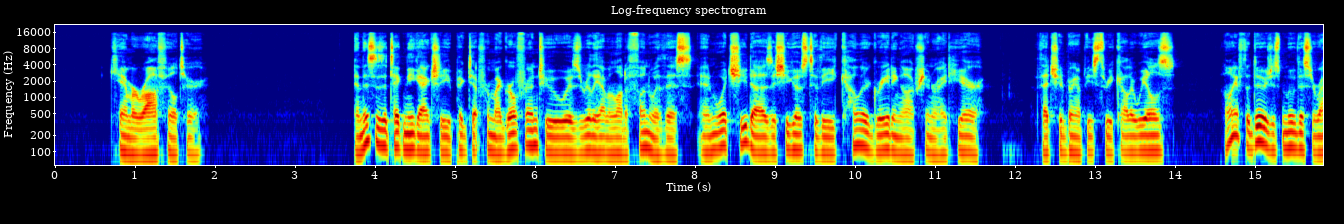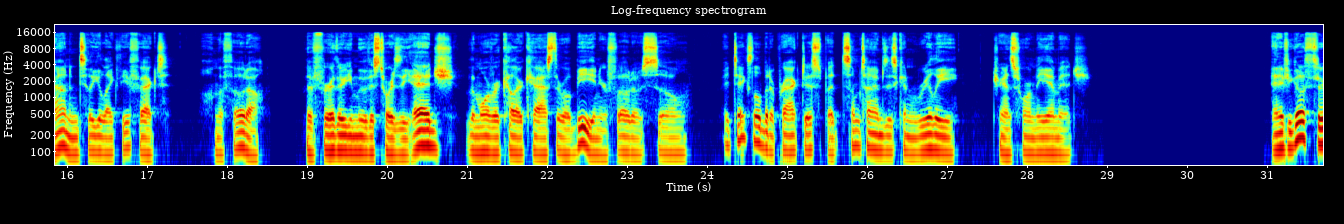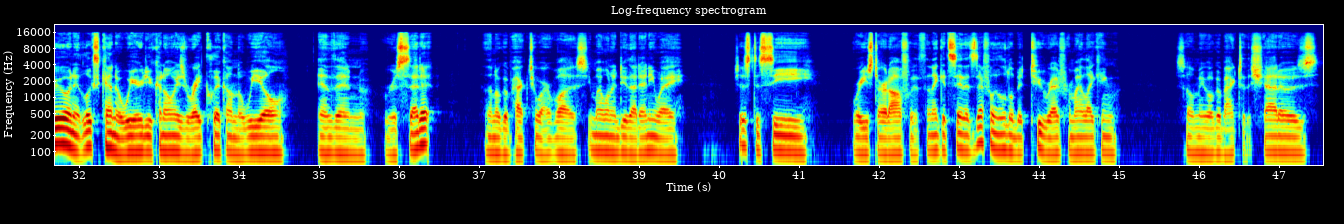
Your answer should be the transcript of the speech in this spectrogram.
Camera Raw Filter. And this is a technique I actually picked up from my girlfriend who was really having a lot of fun with this. And what she does is she goes to the color grading option right here. That should bring up these three color wheels. All you have to do is just move this around until you like the effect on the photo. The further you move this towards the edge, the more of a color cast there will be in your photos. So it takes a little bit of practice, but sometimes this can really transform the image. And if you go through and it looks kind of weird, you can always right click on the wheel and then reset it. And then it'll go back to where it was. You might want to do that anyway, just to see where you start off with. And I could say that's definitely a little bit too red for my liking. So maybe we'll go back to the shadows,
